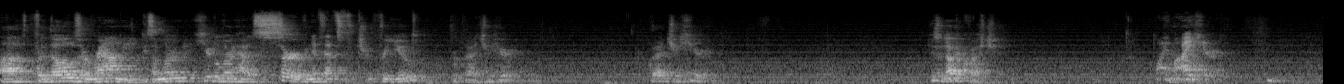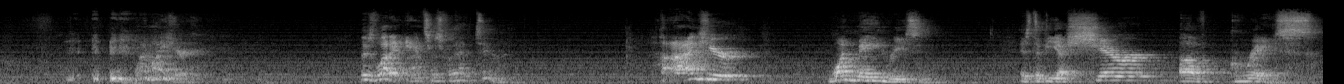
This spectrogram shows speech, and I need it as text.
uh, for those around me? Because I'm learning, here to learn how to serve. And if that's true for you, we're glad you're here. Glad you're here. Here's another question Why am I here? Why am I here? There's a lot of answers for that, too. I'm here, one main reason is to be a sharer of grace.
